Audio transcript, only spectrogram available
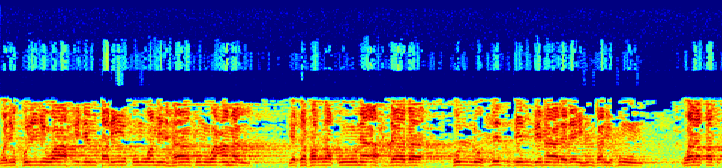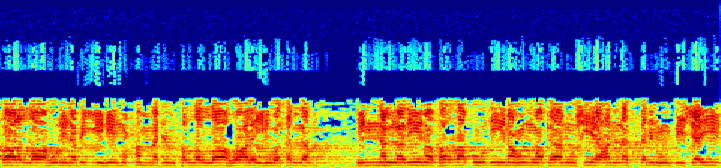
ولكل واحد طريق ومنهاج وعمل يتفرقون أحزابا. كل حزب بما لديهم فرحون. ولقد قال الله لنبيه محمد صلى الله عليه وسلم إن الذين فرقوا دينهم وكانوا شيعا لست منهم في شيء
